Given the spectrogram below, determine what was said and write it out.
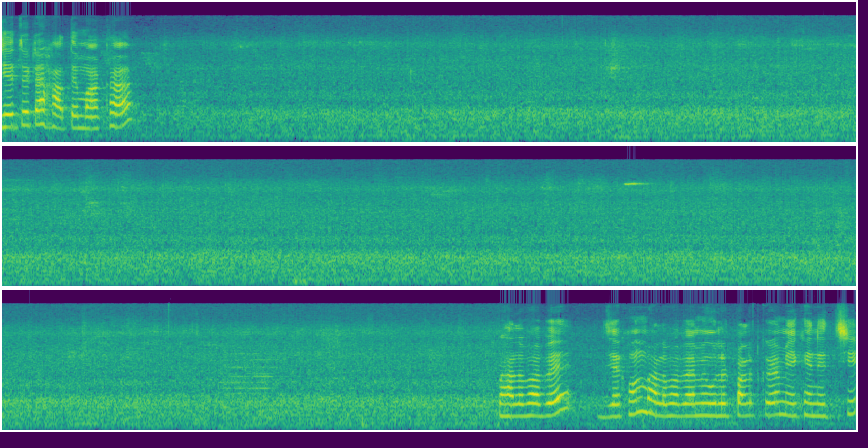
যেহেতু এটা হাতে মাখা ভালোভাবে, দেখুন, ভালোভাবে আমি উলট পালট করে মেখে নিচ্ছি।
